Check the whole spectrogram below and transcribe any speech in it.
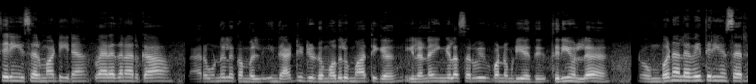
சரிங்க சார் மாட்டிக்கிறேன் வேற எதனா இருக்கா? வேற ஒண்ணு இல்ல கமல். இந்த ஆட்டிடியூட முதல்ல மாத்திக்க. இல்லைன்னா இங்கெல்லாம் சர்வை பண்ண முடியாது. தெரியும்ல? ரொம்ப நல்லாவே தெரியும் சார்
